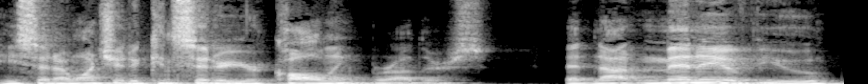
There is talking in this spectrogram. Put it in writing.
he said, I want you to consider your calling, brothers, that not many of you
